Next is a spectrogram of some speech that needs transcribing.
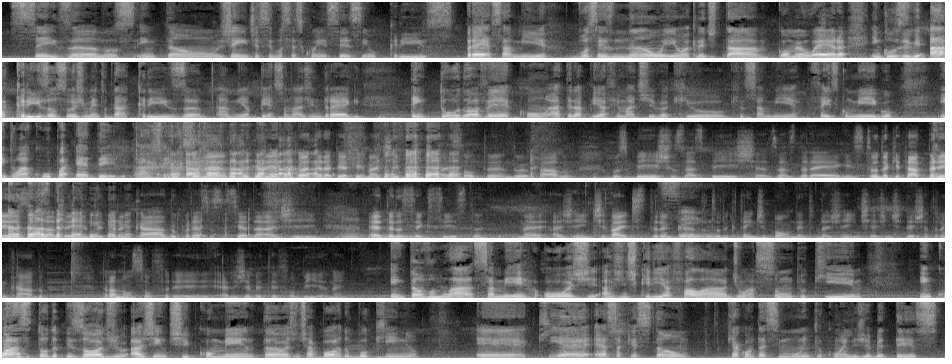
Seis anos. Então, gente, se vocês conhecessem o Cris pré-Samir, vocês não iam acreditar como eu era. Inclusive, a Cris, o surgimento da Crisa, a minha personagem drag, tem tudo a ver com a terapia afirmativa que o, que o Samir fez comigo. Então a culpa é dele, tá, gente? Isso mesmo, com a terapia afirmativa a gente vai soltando, eu falo os bichos, as bichas, as drags, tudo que tá preso lá dentro e trancado por essa sociedade uhum. heterossexista, né? A gente vai destrancando Sim. tudo que tem de bom dentro da gente e a gente deixa trancado para não sofrer LGBTfobia, né? Então vamos lá, Samir, hoje a gente queria falar de um assunto que em quase todo episódio a gente comenta, a gente aborda um uhum. pouquinho, é, que é essa questão que acontece muito com LGBTs,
